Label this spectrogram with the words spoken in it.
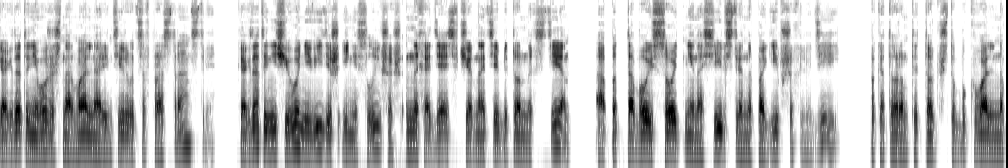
Когда ты не можешь нормально ориентироваться в пространстве, когда ты ничего не видишь и не слышишь, находясь в черноте бетонных стен, а под тобой сотни насильственно погибших людей, по которым ты только что буквально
